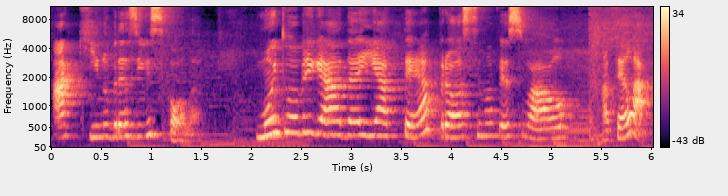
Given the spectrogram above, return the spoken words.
aqui no Brasil Escola. Muito obrigada e até a próxima, pessoal. Até lá!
